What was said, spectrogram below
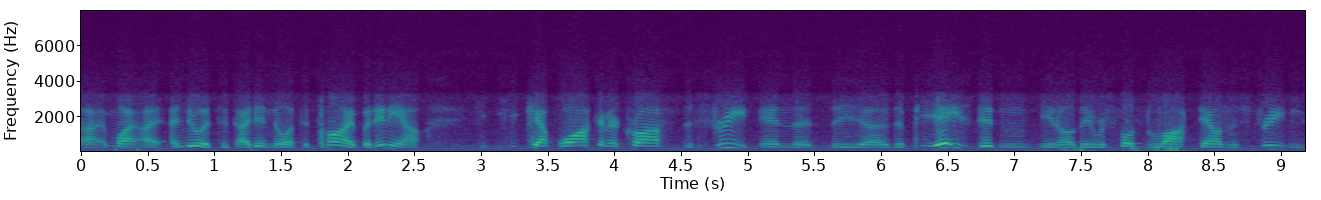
I, my, I, knew it. I didn't know at the time, but anyhow, he, he kept walking across the street, and the the uh, the PA's didn't. You know, they were supposed to lock down the street and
